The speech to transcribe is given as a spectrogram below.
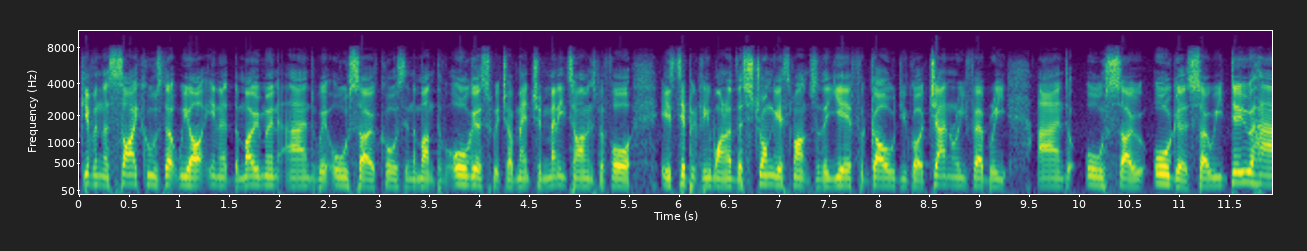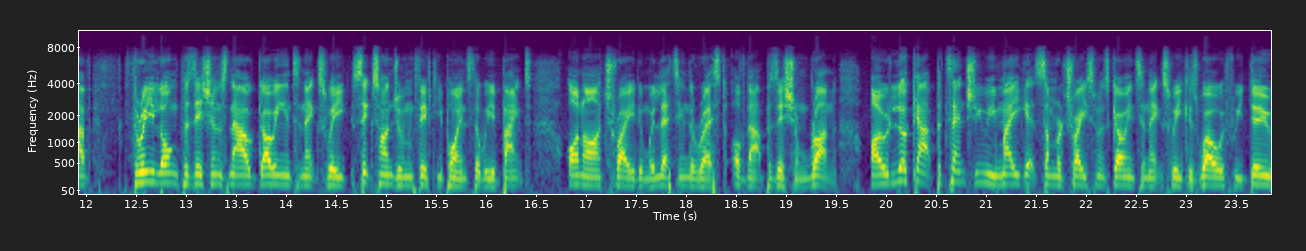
given the cycles that we are in at the moment, and we're also, of course, in the month of August, which I've mentioned many times before, is typically one of the strongest months of the year for gold. You've got January, February, and also August. So we do have Three long positions now going into next week, 650 points that we've banked on our trade, and we're letting the rest of that position run. I would look at potentially we may get some retracements going into next week as well. If we do,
